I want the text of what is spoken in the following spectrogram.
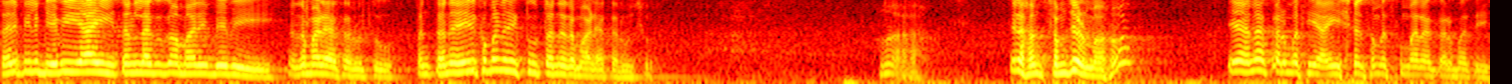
તારી પેલી બેબી આવી તને લાગ્યું કે મારી બેબી રમાડ્યા કરું તું. પણ તને એ ખબર નથી તું તને રમાડ્યા કરું છું. હા. એટલે સમજણમાં, હા. એ એના કર્મથી આવી છે, તમે તમારા કર્મથી.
